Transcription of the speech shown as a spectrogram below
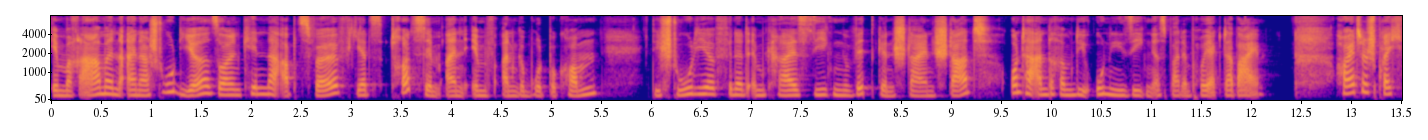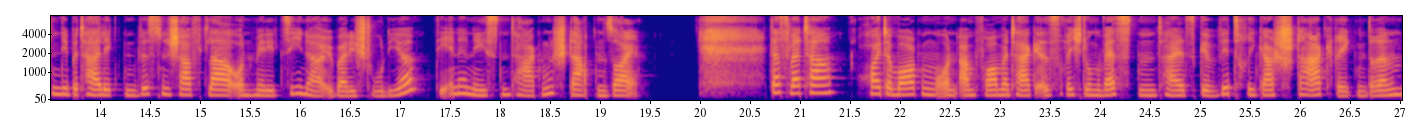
Im Rahmen einer Studie sollen Kinder ab 12 jetzt trotzdem ein Impfangebot bekommen. Die Studie findet im Kreis Siegen-Wittgenstein statt. Unter anderem die Uni Siegen ist bei dem Projekt dabei. Heute sprechen die beteiligten Wissenschaftler und Mediziner über die Studie, die in den nächsten Tagen starten soll. Das Wetter. Heute Morgen und am Vormittag ist Richtung Westen teils gewittriger Starkregen drin.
